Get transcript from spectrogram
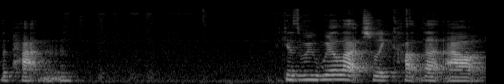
the pattern because we will actually cut that out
